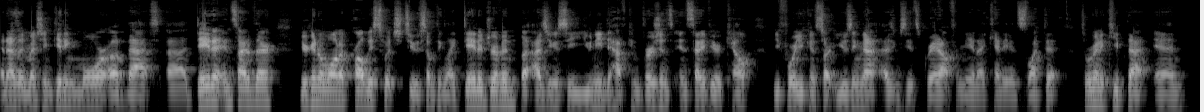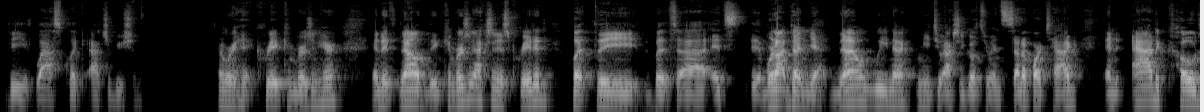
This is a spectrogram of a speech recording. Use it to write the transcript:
and as I mentioned, getting more of that uh, data inside of there, you're going to want to probably switch to something like data driven. But as you can see, you need to have conversions inside of your account before you can start using that. As you can see, it's grayed out for me and I can't even select it. So we're going to keep that in the last click attribution and we're gonna hit create conversion here. And it's now the conversion action is created but the but uh, it's we're not done yet. Now we need to actually go through and set up our tag and add code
